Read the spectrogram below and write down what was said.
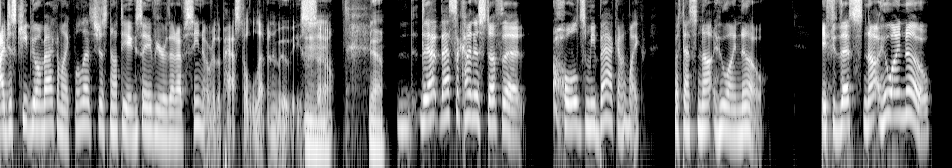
I just keep going back. I'm like, well, that's just not the Xavier that I've seen over the past eleven movies. Mm-hmm. So Yeah. that that's the kind of stuff that holds me back and I'm like, but that's not who I know. If that's not who I know,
